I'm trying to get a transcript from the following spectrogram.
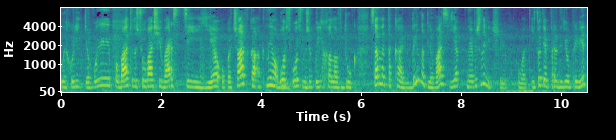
лихоліття, ви побачили, що у вашій версії є опечатка, а книга ось ось уже поїхала в друк. Саме така людина для вас є найважливішою. От і тут я передаю привіт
